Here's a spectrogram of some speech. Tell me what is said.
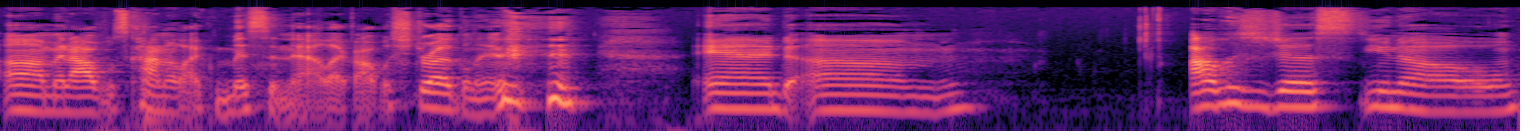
um and i was kind of like missing that like i was struggling and um I was just, you know,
